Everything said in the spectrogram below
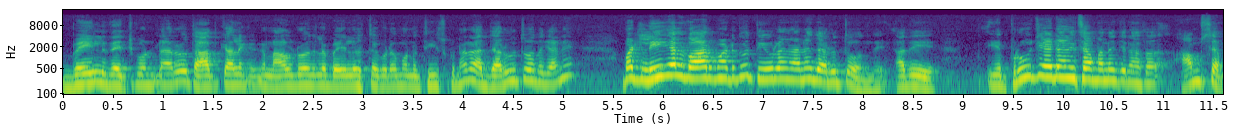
బెయిల్ తెచ్చుకుంటున్నారు. తాత్కాలికంగా నాలుగు రోజుల బెయిల్ వస్తే కూడా మనం తీసుకున్నారు. అది జరుగుతుంది కానీ బట్ లీగల్ వార్ మటుకు తీవ్రంగానే జరుగుతుంది. అది ఈ ప్రూవ్ చేయడానికి సంబంధించిన స- అంశం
